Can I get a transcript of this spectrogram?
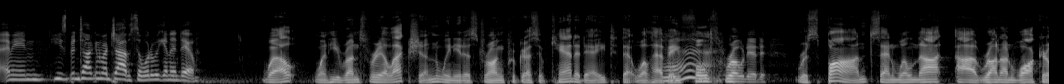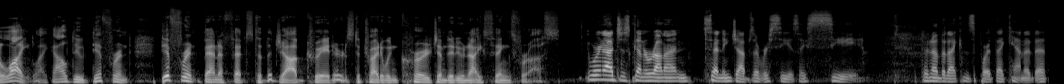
I mean he's been talking about jobs so what are we going to do Well, when he runs for election, we need a strong progressive candidate that will have Ah. a full throated response and will not uh, run on Walker Light. Like I'll do different different benefits to the job creators to try to encourage them to do nice things for us. we're not just going to run on sending jobs overseas i see don't know that i can support that candidate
